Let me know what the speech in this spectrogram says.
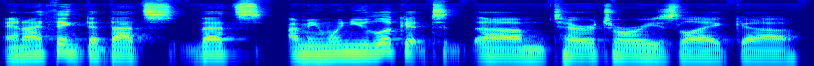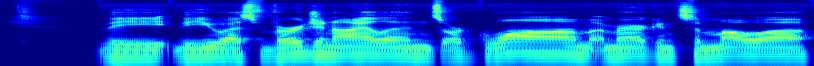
and I think that that's that's. I mean, when you look at um, territories like uh, the the U.S. Virgin Islands or Guam, American Samoa,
